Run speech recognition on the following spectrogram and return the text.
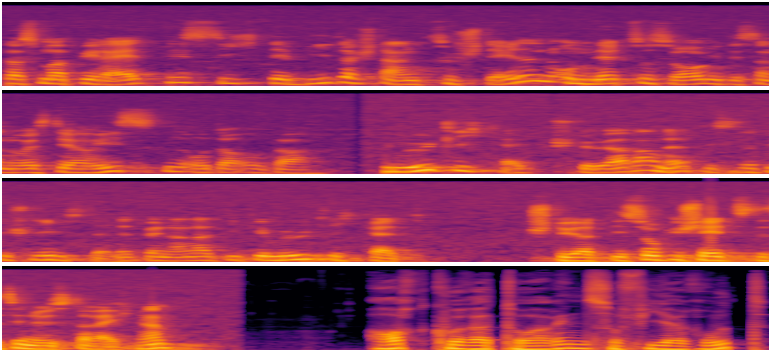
dass man bereit ist, sich dem Widerstand zu stellen und nicht zu sagen, das sind alles Terroristen oder, oder Gemütlichkeitsstörer. Ne? Das ist ja das Schlimmste, nicht? wenn einer die Gemütlichkeit stört, die so geschätzt ist in Österreich. Ne? Auch Kuratorin Sophia Ruth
